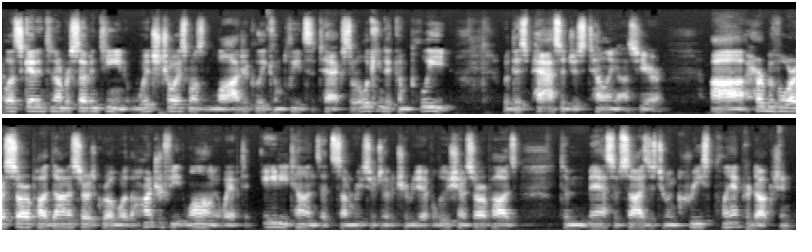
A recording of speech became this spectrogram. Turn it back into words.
Let's get into number 17. Which choice most logically completes the text? So we're looking to complete what this passage is telling us here. Uh, herbivorous sauropod dinosaurs grow more than 100 feet long and weigh up to 80 tons, and some researchers have attributed evolution of sauropods to massive sizes to increase plant production,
